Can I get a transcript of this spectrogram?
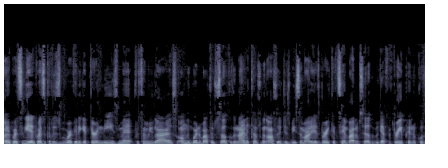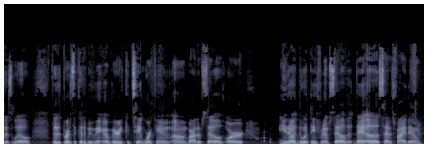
Or the person, yeah, the person could have just been working to get their needs met for some of you guys. Only worrying about themselves. Because the Nine of Cups can also just be somebody that's very content by themselves. But we got the Three of Pentacles as well. So this person could have been very, very content working um, by themselves or, you know, doing things for themselves that, that uh, satisfy them.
